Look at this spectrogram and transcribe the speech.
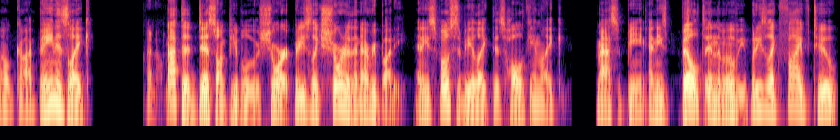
Oh god, Bane is like I know. not to diss on people who are short, but he's like shorter than everybody, and he's supposed to be like this hulking like massive being, and he's built in the movie, but he's like five two.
